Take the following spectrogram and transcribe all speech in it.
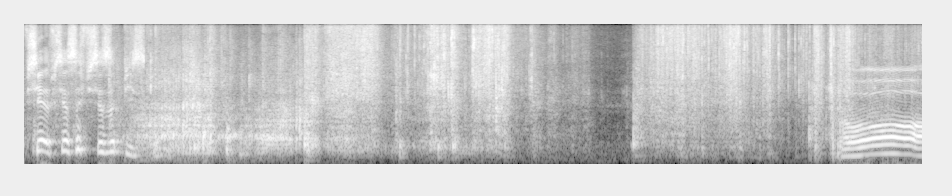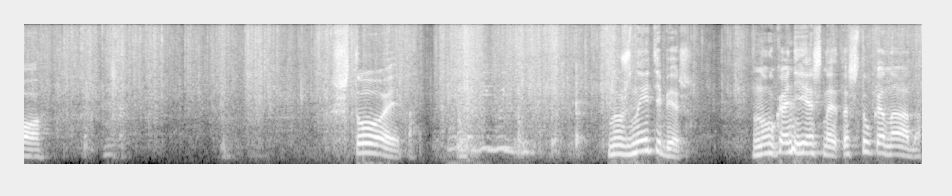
Все, все, все записки. О! Что это? Это. Нужны тебе ж? Ну, конечно, эта штука надо.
